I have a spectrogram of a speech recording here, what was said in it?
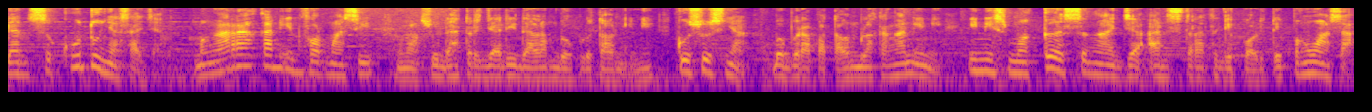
dan sekutunya saja. Mengarahkan informasi memang sudah terjadi dalam 20 tahun ini, khususnya beberapa tahun belakangan ini. Ini semua kesengajaan strategi politik penguasa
